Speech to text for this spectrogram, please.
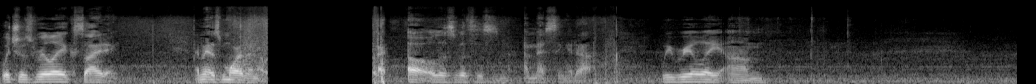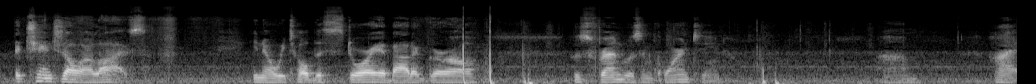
which was really exciting. I mean, it was more than a Oh, Elizabeth, is I'm messing it up. We really, um, it changed all our lives. You know, we told this story about a girl whose friend was in quarantine. Um, hi,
